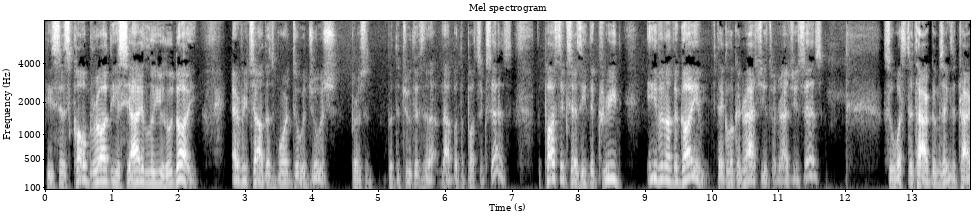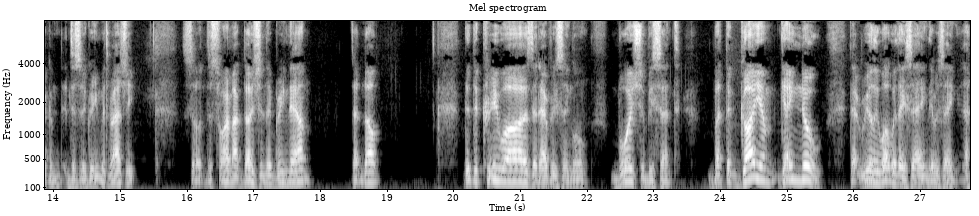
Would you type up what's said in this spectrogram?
he says kol brod yisrael every child that's born to a Jewish person but the truth is not, not what the pasuk says. The pasuk says he decreed even on the goyim. If you take a look at Rashi, it's what Rashi says. So what's the Targum saying? The Targum disagreeing with Rashi. So the Svarim Akdoshim they bring down that no, the decree was that every single boy should be sent. But the Goyim, they knew that really what were they saying? They were saying, eh,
